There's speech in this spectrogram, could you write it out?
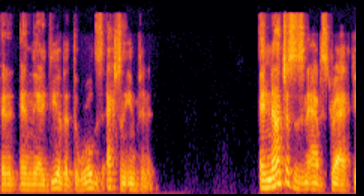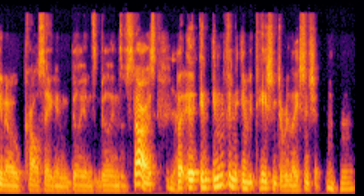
and and the idea that the world is actually infinite. And not just as an abstract, you know, Carl Sagan, billions and billions of stars, Yeah. but an infinite invitation to relationship Mhm.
